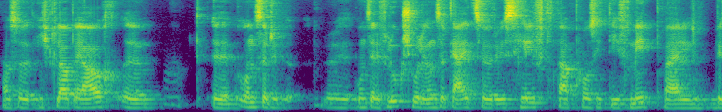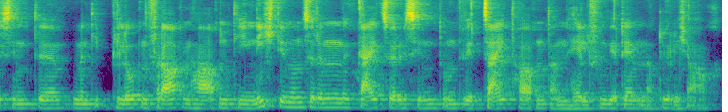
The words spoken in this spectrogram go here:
Also ich glaube auch, äh, äh, unser, unsere Flugschule, unser Guide-Service hilft da positiv mit, weil wir sind, äh, wenn die Piloten Fragen haben, die nicht in unserem Guide-Service sind und wir Zeit haben, dann helfen wir denen natürlich auch.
